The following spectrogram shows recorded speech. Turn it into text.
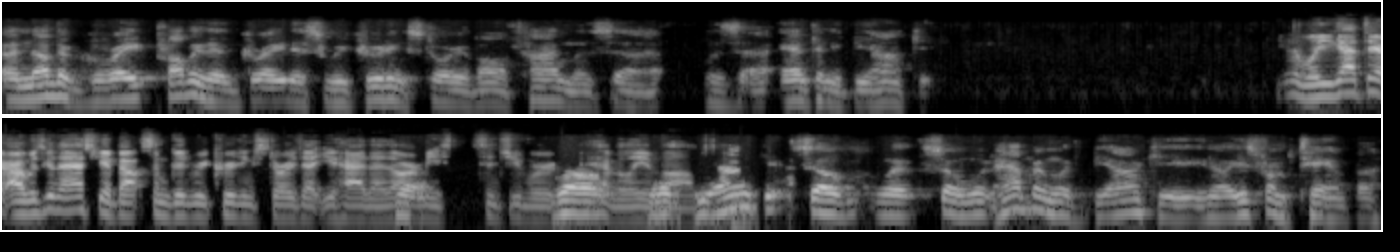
another great, probably the greatest recruiting story of all time was uh, was uh, Anthony Bianchi. Yeah, well, you got there. I was going to ask you about some good recruiting stories that you had at yeah. Army since you were well, heavily involved. Bianchi, so, what, so what happened with Bianchi? You know, he's from Tampa,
